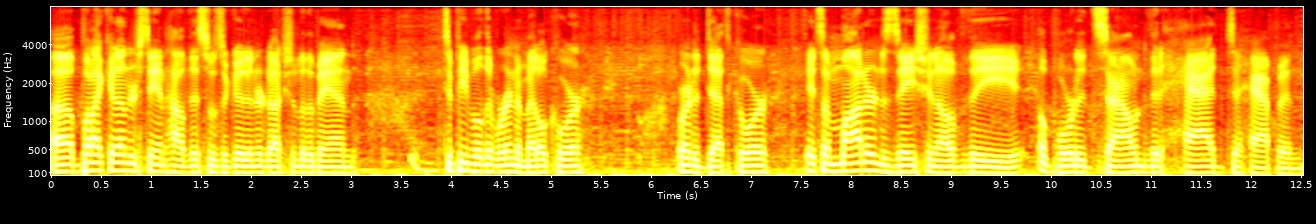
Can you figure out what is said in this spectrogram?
Uh, but I can understand how this was a good introduction to the band to people that were into metalcore or into deathcore. It's a modernization of the aborted sound that had to happen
